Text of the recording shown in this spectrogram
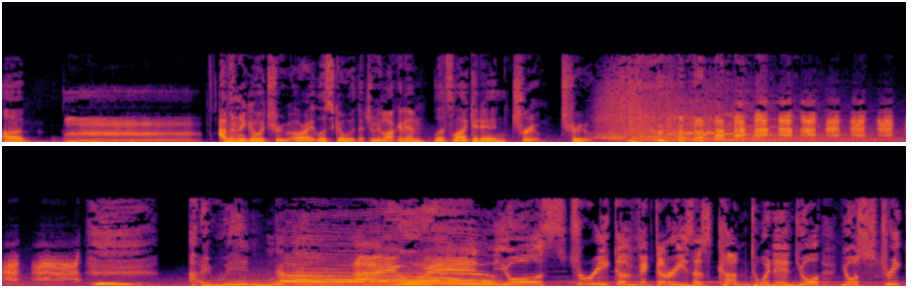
Uh, mm, I'm gonna go with true. All right, let's go with it. Should we lock it in? Let's lock it in. True. True. I win. No! I win! Your streak of victories has come to an end. Your, your streak,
